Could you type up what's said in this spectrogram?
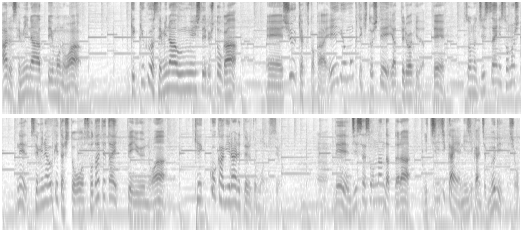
あるセミナーっていうものは結局はセミナーを運営している人がえー、集客とか営業目的としてやってるわけであってその実際にその、ね、セミナーを受けた人を育てたいっていうのは結構限られてると思うんですよ。うん。で実際そんなんだったら1時間や2時間じゃ無理でしょ。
